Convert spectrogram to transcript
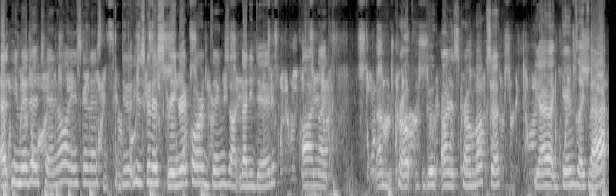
Uh, he made a channel and he's gonna do. He's gonna screen record things on that he did on like um Chrome, on his Chromebook. So yeah, like games like that.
